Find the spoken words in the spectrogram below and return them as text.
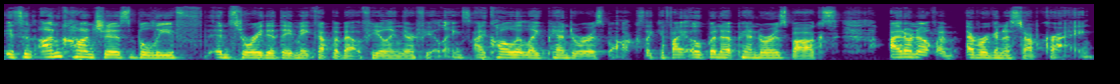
it's an unconscious belief and story that they make up about feeling their feelings. I call it like Pandora's box. Like if I open up Pandora's box, I don't know if I'm ever going to stop crying.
